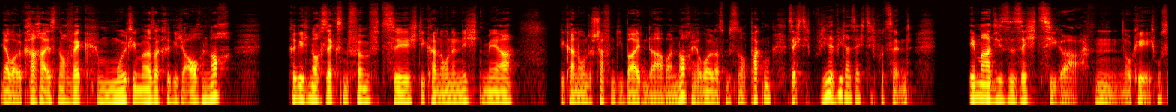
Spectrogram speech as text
Jawohl, Kracher ist noch weg. Multimörser kriege ich auch noch kriege ich noch 56, die Kanone nicht mehr. Die Kanone schaffen die beiden da aber noch. Jawohl, das müssen wir noch packen. 60, wieder, wieder 60 Prozent. Immer diese 60er. Hm, okay, ich muss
